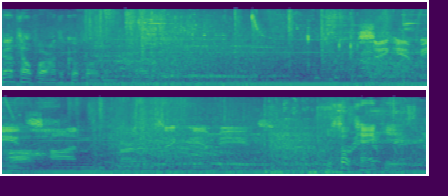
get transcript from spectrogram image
Gonna teleport onto Logan. Sank beads Oh. on Merlin. And beads. He's so tanky.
